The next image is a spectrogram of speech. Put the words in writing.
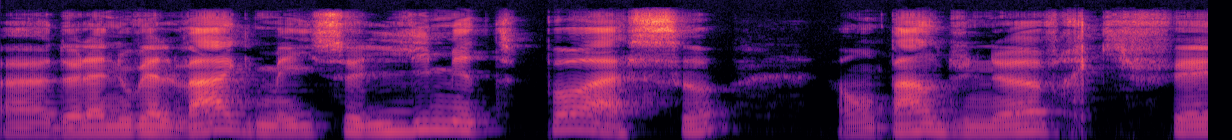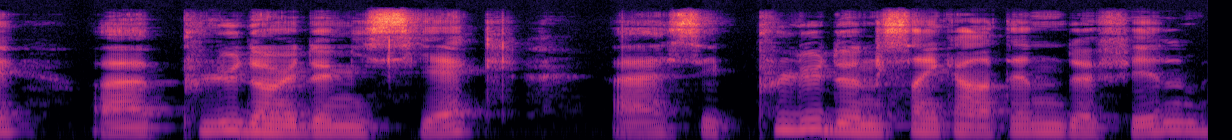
de la nouvelle vague, mais il se limite pas à ça. On parle d'une œuvre qui fait euh, plus d'un demi-siècle. Euh, c'est plus d'une cinquantaine de films.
